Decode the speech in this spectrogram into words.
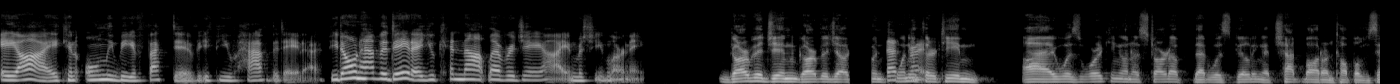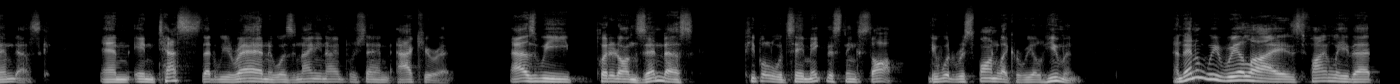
AI can only be effective if you have the data. If you don't have the data, you cannot leverage AI and machine learning. Garbage in, garbage out. In That's right. 2013, I was working on a startup that was building a chatbot on top of Zendesk. And in tests that we ran, it was 99% accurate. As we put it on Zendesk, people would say, make this thing stop. It would respond like a real human. And then we realized finally that,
